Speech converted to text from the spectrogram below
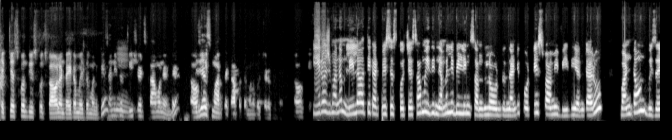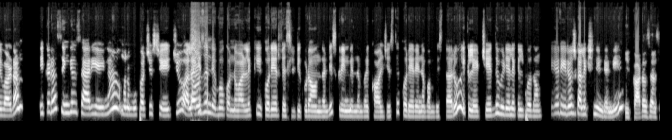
చెక్ చేసుకొని తీసుకోవచ్చు. కావాలంటే ఐటమ్ అయితే మనకి. టీ షర్ట్స్ కామన్ అండి. డిజైన్స్ మారుతాయి కాకపోతే మనకు వచ్చేటప్పుడు ఈ రోజు మనం లీలావతి కట్ పీసెస్కి వచ్చేసాము. ఇది నెమలి బిల్డింగ్స్ అందులో ఉంటుందండి. పొట్టి స్వామి వీధి అంటారు. One town Vijayawada. ఇక్కడ సింగిల్ శారీ అయినా మనము పర్చేస్ చేయొచ్చు. థౌసండ్ ఎబో కొన్న వాళ్ళకి కొరియర్ ఫెసిలిటీ కూడా ఉందండి. స్క్రీన్ మీద నెంబర్ కాల్ చేస్తే కొరియర్ అయినా పంపిస్తారు. ఇక లేట్ చేయొద్దు వీడియోలోకి వెళ్ళిపోదాం. ఇక ఈ రోజు కలెక్షన్ ఏంటండి? ఈ కాటన్ సారీస్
